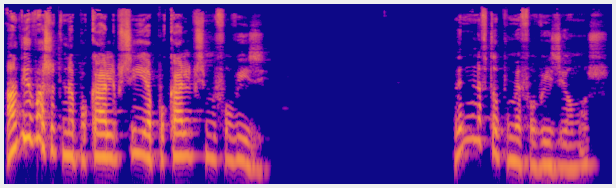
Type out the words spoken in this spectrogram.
Αν διαβάσω την Αποκάλυψη, η Αποκάλυψη με φοβίζει. Δεν είναι αυτό που με φοβίζει όμως.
